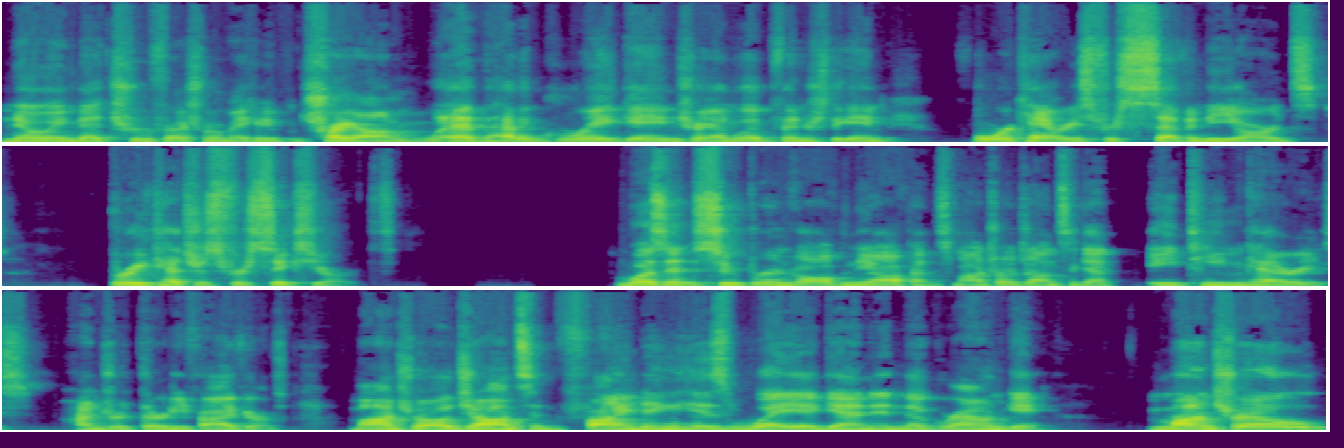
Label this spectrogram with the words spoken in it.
knowing that true freshmen were making it. Treyaun Webb had a great game. Treyaun Webb finished the game four carries for 70 yards, three catches for six yards. Wasn't super involved in the offense. Montrell Johnson got 18 carries, 135 yards. Montrell Johnson finding his way again in the ground game. Montrell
